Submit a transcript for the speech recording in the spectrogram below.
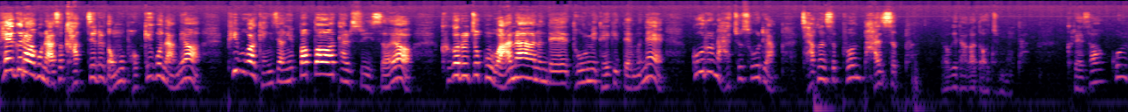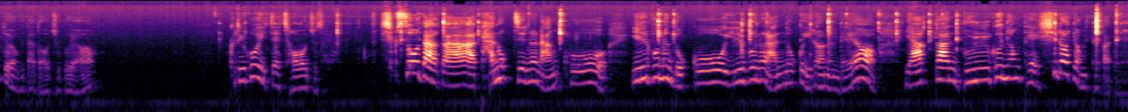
팩을 하고 나서 각질을 너무 벗기고 나면 피부가 굉장히 뻣뻣할 수 있어요. 그거를 조금 완화하는 데 도움이 되기 때문에 꿀은 아주 소량 작은 스푼 반 스푼 여기다가 넣어줍니다. 그래서 꿀도 여기다 넣어주고요. 그리고 이제 저어주세요. 식소다가 다 녹지는 않고 일부는 녹고 일부는 안 녹고 이러는데요. 약간 묽은 형태의 시럽 형태가 돼요.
